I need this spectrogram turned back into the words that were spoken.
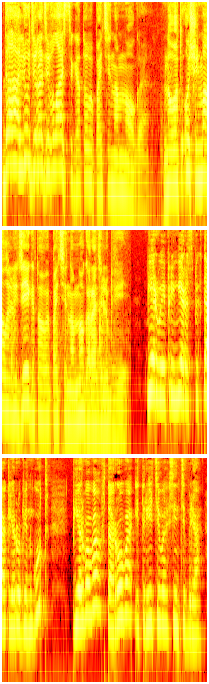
Да, люди ради власти готовы пойти на многое. Но вот очень мало людей готовы пойти на много ради любви. Первые премьеры спектакля «Робин Гуд» 1, 2 и 3 сентября –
